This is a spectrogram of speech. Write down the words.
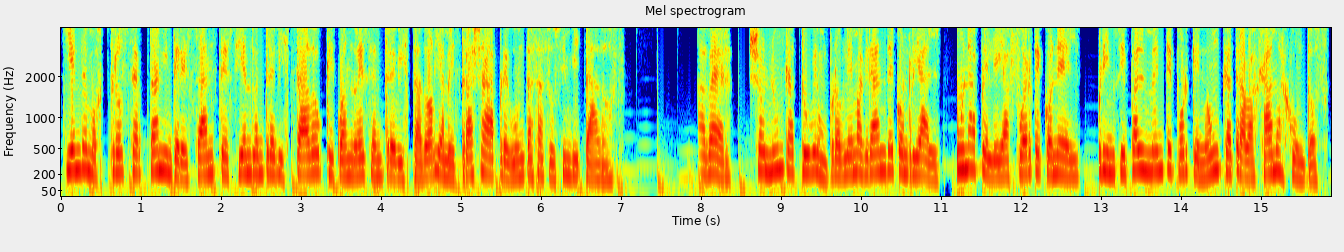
quien demostró ser tan interesante siendo entrevistado que cuando es entrevistador y ametralla a preguntas a sus invitados? A ver, yo nunca tuve un problema grande con Real, una pelea fuerte con él, principalmente porque nunca trabajamos juntos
